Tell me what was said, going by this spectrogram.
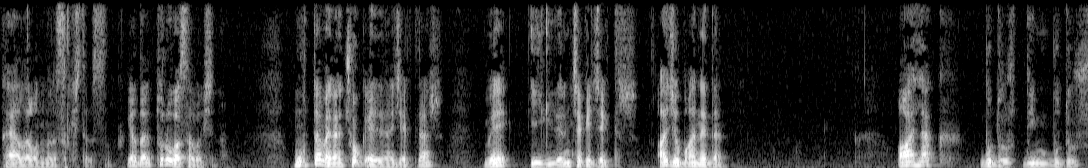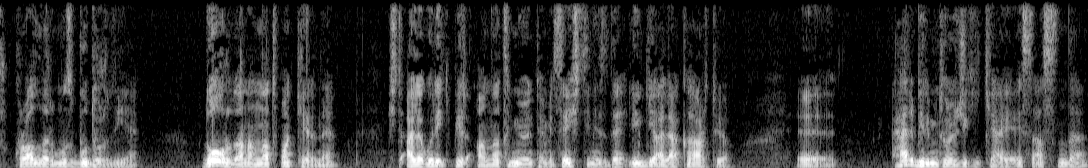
kayalar onları sıkıştırsın. Ya da Truva Savaşı'nı. Muhtemelen çok eğlenecekler ve ilgilerini çekecektir. Acaba neden? Ahlak budur, din budur, kurallarımız budur diye doğrudan anlatmak yerine işte alegorik bir anlatım yöntemi seçtiğinizde ilgi alaka artıyor. Ee, her bir mitolojik hikaye esasında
